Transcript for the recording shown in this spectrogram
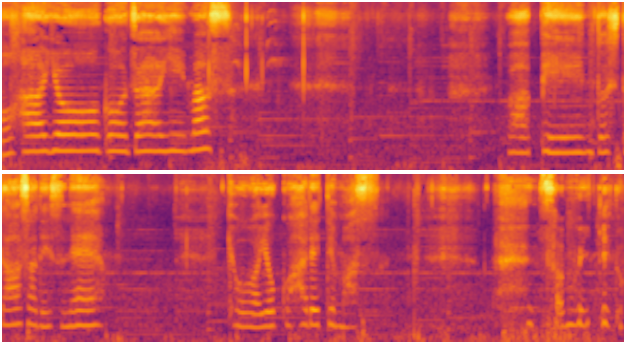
おはようございます。わピーンとした朝ですね。今日はよく晴れてます。寒いけど。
